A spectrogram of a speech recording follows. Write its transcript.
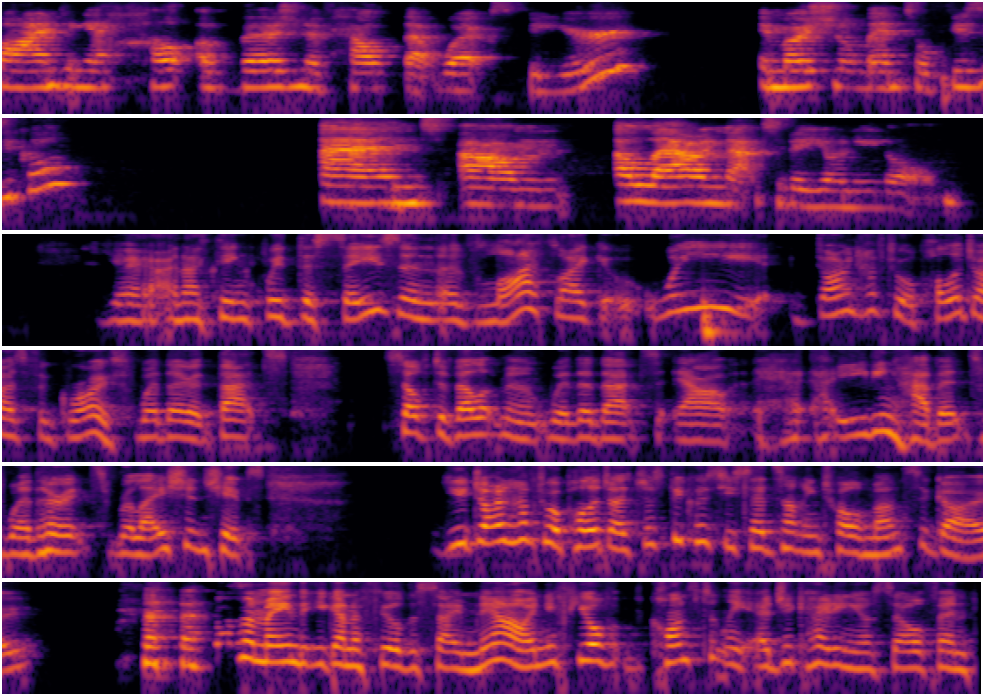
finding a health, a version of health that works for you, emotional, mental, physical, and um, allowing that to be your new norm. Yeah, and I think with the season of life, like we don't have to apologize for growth, whether that's self development, whether that's our eating habits, whether it's relationships. You don't have to apologize just because you said something 12 months ago doesn't mean that you're going to feel the same now. And if you're constantly educating yourself and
